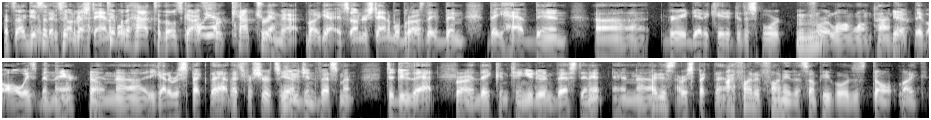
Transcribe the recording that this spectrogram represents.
That's, I guess you know, that's, of the, tip of the hat to those guys Oh, for capturing that. Like, yeah, it's understandable because Right. they've been they have been uh, very dedicated to the sport for a long, long time. Mm-hmm. Yeah. They, have always been there, and uh, you got to respect that. That's for sure. It's a huge investment to do that, Right. and they continue to invest in it, and uh, I just respect that. I find it funny that some people just don't like.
